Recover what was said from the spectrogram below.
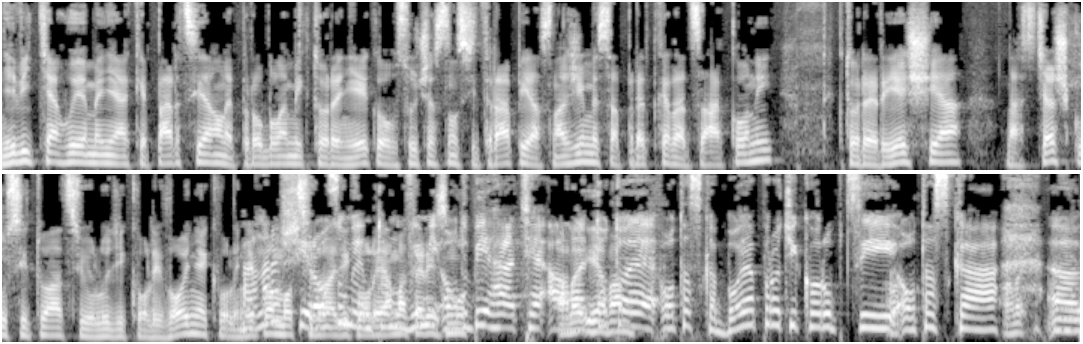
nevyťahujeme nejaké parciálne problémy, ktoré niekoho v súčasnosti trápia a snažíme sa predkladať zákony, ktoré riešia na ťažkú situáciu ľudí kvôli vojne, kvôli Pán nepomoci vlády, kvôli amatérizmu. Odbiehate, ale, ale ja toto vám... je otázka boja proti korupcii, ale, otázka ale, uh,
